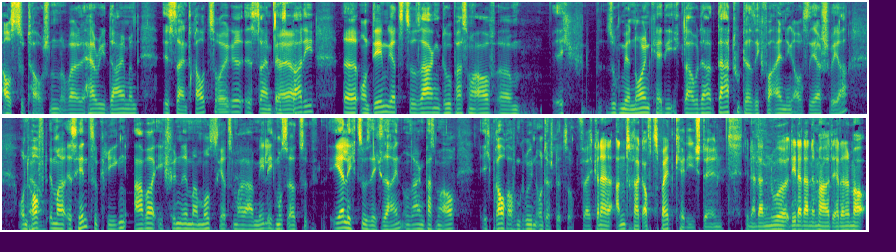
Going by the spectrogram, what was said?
auszutauschen, weil Harry Diamond ist sein Trauzeuge, ist sein Best ja, ja. Buddy äh, und dem jetzt zu sagen, du pass mal auf, ähm, ich suche mir einen neuen Caddy, ich glaube, da, da tut er sich vor allen Dingen auch sehr schwer und ja. hofft immer, es hinzukriegen. Aber ich finde, man muss jetzt mal allmählich, muss er zu, ehrlich zu sich sein und sagen, pass mal auf, ich brauche auf dem Grünen Unterstützung. Vielleicht kann er einen Antrag auf Zweitcaddy stellen, den er dann nur, den er dann immer, der dann immer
